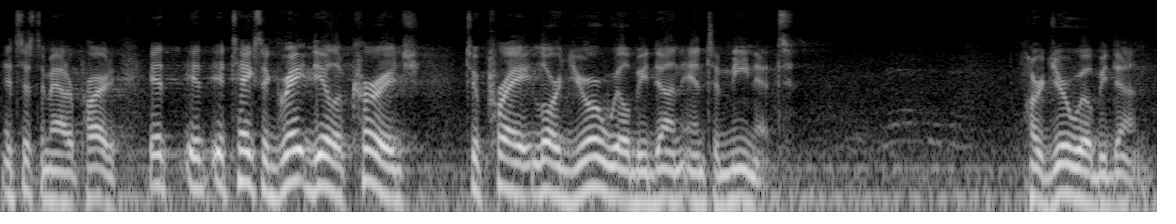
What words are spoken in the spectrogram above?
It's just a matter of priority. It, it, it takes a great deal of courage to pray, Lord, your will be done, and to mean it. Lord, your will be done.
